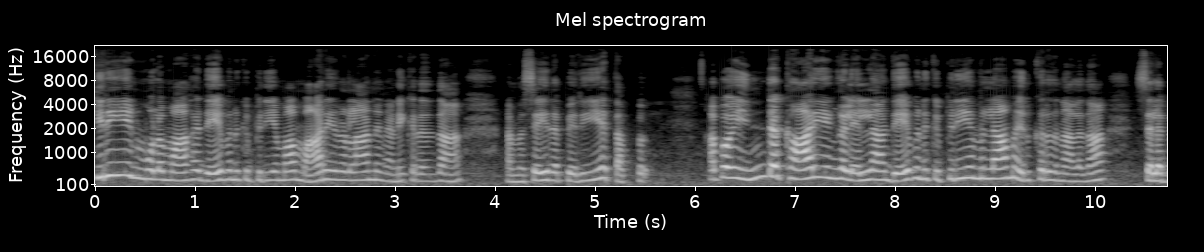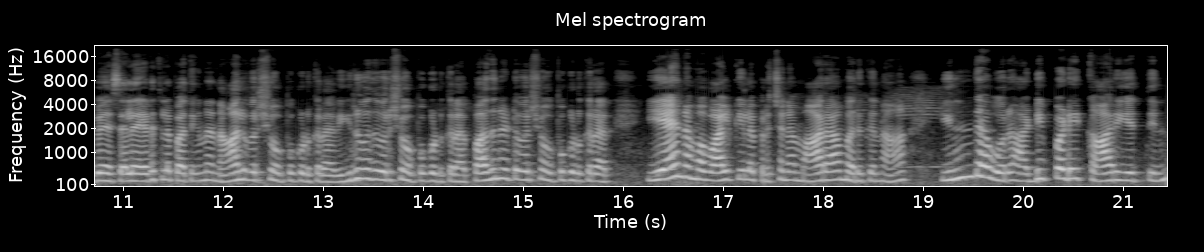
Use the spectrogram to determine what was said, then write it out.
கிரியின் மூலமாக தேவனுக்கு பிரியமாக மாறிடலான்னு நினைக்கிறது தான் நம்ம செய்கிற பெரிய தப்பு. அப்போ இந்த காரியங்கள் எல்லாம் தேவனுக்கு பிரியமில்லாமல் இருக்கிறதுனால தான் சில பே சில இடத்துல பார்த்தீங்கன்னா நாலு வருஷம் ஒப்பு கொடுக்குறாரு இருபது வருஷம் ஒப்பு கொடுக்குறாரு பதினெட்டு வருஷம் ஒப்பு கொடுக்குறாரு. ஏன் நம்ம வாழ்க்கையில் பிரச்சனை மாறாமல் இருக்குன்னா இந்த ஒரு அடிப்படை காரியத்தின்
